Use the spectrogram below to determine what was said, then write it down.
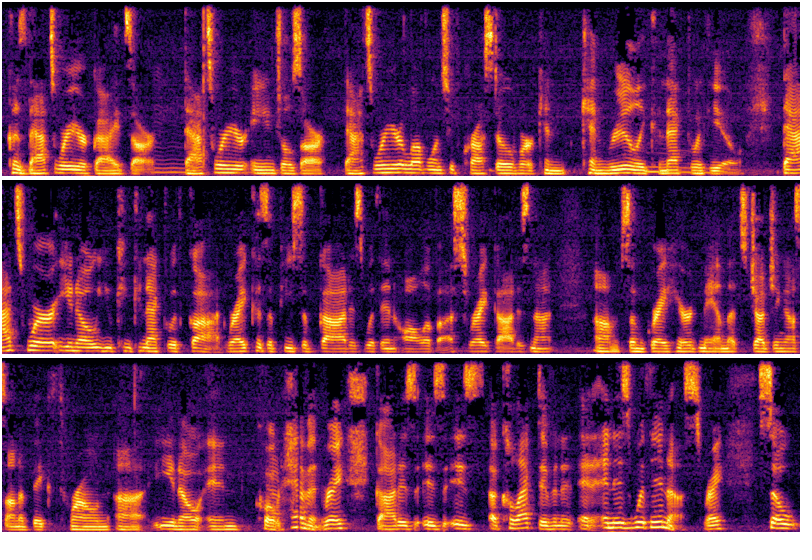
because that's where your guides are. Mm. That's where your angels are. That's where your loved ones who've crossed over can can really mm. connect with you. That's where, you know, you can connect with God, right? Because a piece of God is within all of us, right? God is not um, some gray haired man that's judging us on a big throne, uh, you know, in quote heaven, right? God is is is a collective and it and is within us, right? So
